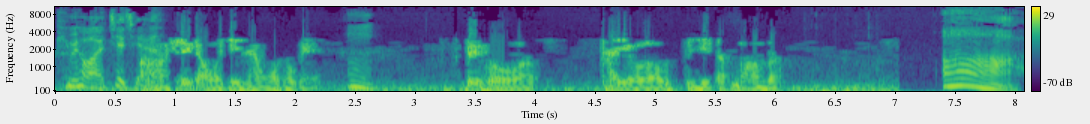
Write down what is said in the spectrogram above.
拼命往外借钱，啊，谁找我借钱我都给。嗯。最后我才有了我自己的房子。啊，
